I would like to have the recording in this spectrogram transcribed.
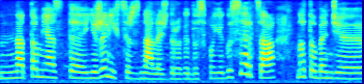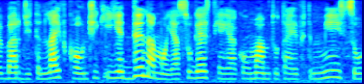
Natomiast e, jeżeli chcesz znaleźć drogę do swojego serca, no to będzie bardziej ten life coaching i jedyna moja sugestia, jaką mam tutaj w tym miejscu,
